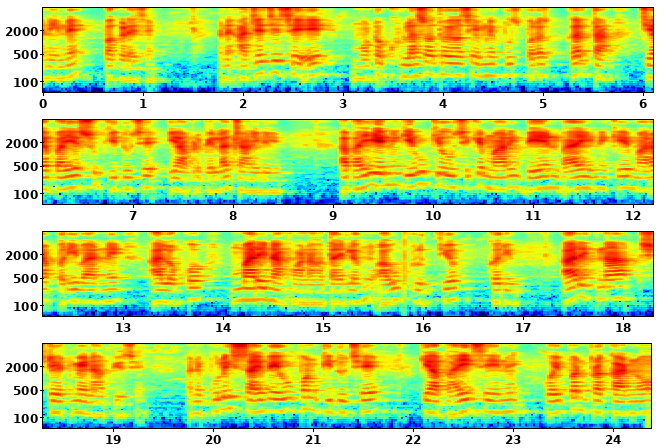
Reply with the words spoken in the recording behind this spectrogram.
અને એમને પકડે છે. અને આજે જે છે એ મોટો ખુલાસો થયો છે એમને પૂછપરછ કરતાં જે આ ભાઈએ શું કીધું છે એ આપણે પહેલાં જાણી લઈએ. આ ભાઈએ એને કેવું કેવું છે કે મારી બેન ભાઈને કે મારા પરિવારને આ લોકો મારી નાખવાના હતા એટલે હું આવું કૃત્ય કર્યું. આ રીતના સ્ટેટમેન્ટ આપ્યું છે. અને પોલીસ સાહેબે એવું પણ કીધું છે કે આ ભાઈ છે એને કોઈ પણ પ્રકારનો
